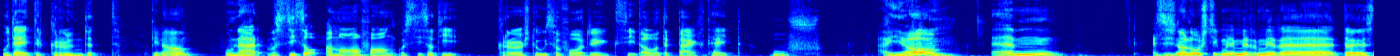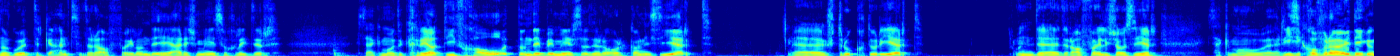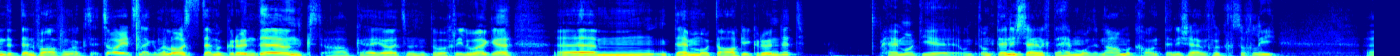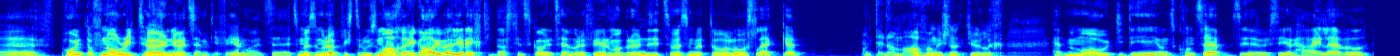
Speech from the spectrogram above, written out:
Und dann hat er gegründet. Genau. Und dann, was sind so am Anfang, was sind so die grössten Herausforderungen gewesen, da wo ihr gedacht habt, uff? Ah, ja, ähm, es ist noch lustig, wir, wir, wir äh, uns noch gut ergänzen, der Raphael und ich. Er ist mehr so ein bisschen der, ich sage mal, der kreative Chaot und ich bin mehr so der organisiert, äh, strukturiert. Und äh, der Raphael ist auch sehr, ich sage mal, risikofreudig und hat dann von Anfang an gesagt, so, jetzt legen wir los, jetzt haben wir gründen. Und gesagt, ah, okay, ja, jetzt müssen wir da ein bisschen schauen. Ähm, dann haben wir Tage gegründet. Haben wir die, und, und dann ist eigentlich, dann haben wir den Namen gekannt, dann ist eigentlich wirklich so ein bisschen äh, Point of No Return. Ja, jetzt haben wir die Firma, jetzt, äh, jetzt müssen wir etwas daraus machen. Egal in welche Richtung das jetzt geht. Jetzt haben wir eine Firma gegründet, jetzt müssen wir hier loslegen. Und dann am Anfang ist natürlich hat man mal die Idee und das Konzept äh, sehr high-level.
